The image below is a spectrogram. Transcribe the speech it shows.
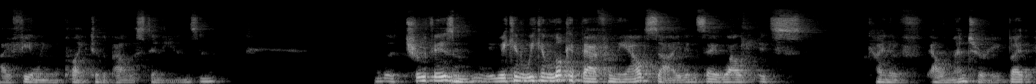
by feeling the plight to the Palestinians. And the truth is, we can we can look at that from the outside and say, well, it's kind of elementary, but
